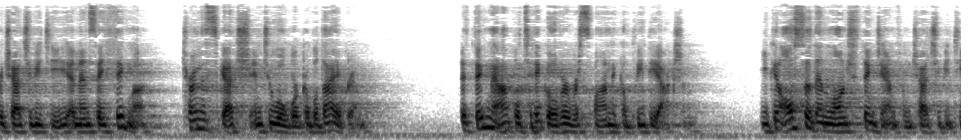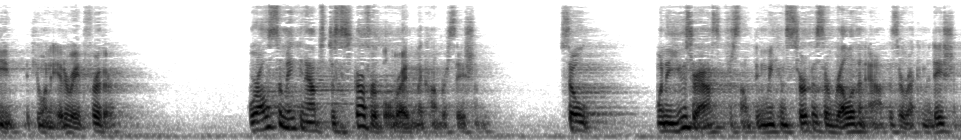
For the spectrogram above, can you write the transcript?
for ChatGPT and then say, Figma, turn the sketch into a workable diagram. The Figma app will take over, respond, and complete the action. You can also then launch FigJam from ChatGPT if you want to iterate further. We're also making apps discoverable right in the conversation. So when a user asks for something, we can surface a relevant app as a recommendation.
